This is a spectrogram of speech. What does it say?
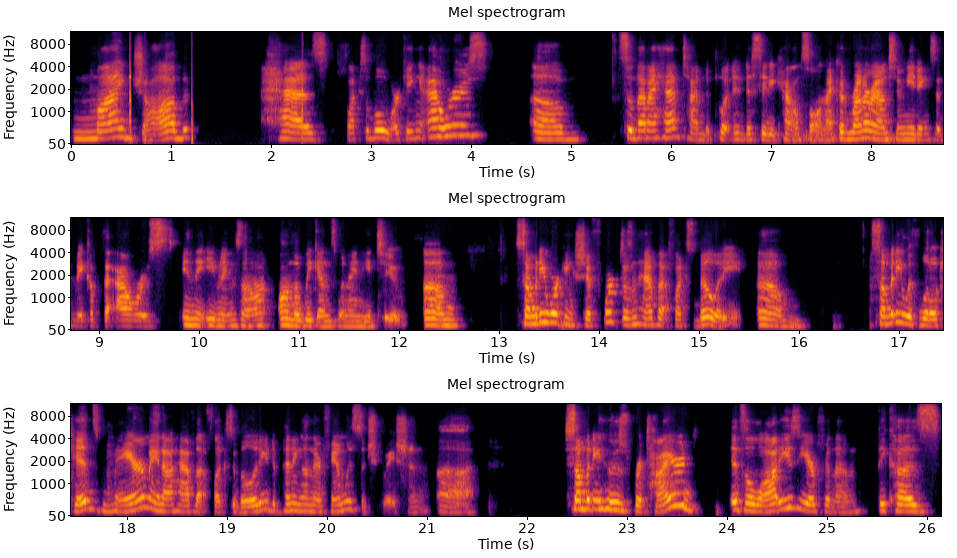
my job has flexible working hours um, so that I had time to put into city council and I could run around to meetings and make up the hours in the evenings on, on the weekends when I need to. Um, somebody working shift work doesn't have that flexibility. Um, somebody with little kids may or may not have that flexibility depending on their family situation. Uh, somebody who's retired, it's a lot easier for them because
